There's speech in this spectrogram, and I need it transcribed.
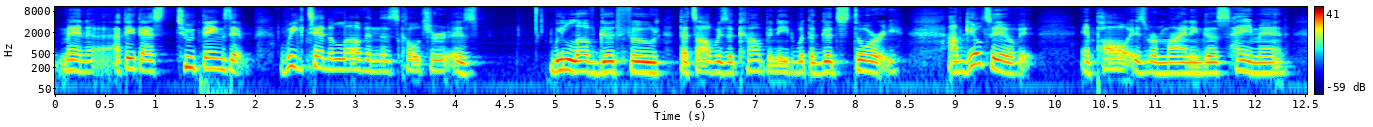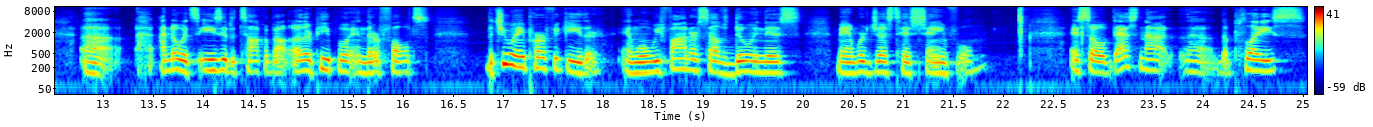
man, I think that's two things that we tend to love in this culture is we love good food that's always accompanied with a good story. I'm guilty of it. And Paul is reminding us, hey man, uh, I know it's easy to talk about other people and their faults, but you ain't perfect either. And when we find ourselves doing this, man, we're just as shameful. And so that's not uh, the place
